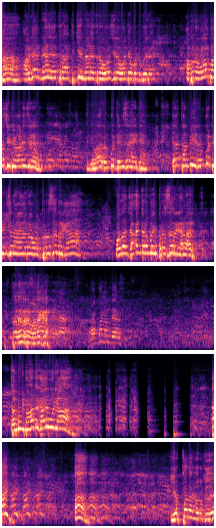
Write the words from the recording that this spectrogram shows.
ஆ அப்படியே மேல ஏத்துறா டிக்கெட் மேல ஏத்துறா ஓசியில ஓட்டை போட்டு போயிரு. அப்புறம் ஓ பாசிட்டிவ் அடிஞ்சிரு இங்க வா ரொம்ப டென்ஷன் ஆயிட்டேன். டேய் தம்பி ரொம்ப டென்ஷன் ஆகாத உனக்கு ப்ரெஷர் இருக்கா? முதல் சாயந்தரம் போய் ப்ரெஷர் இருக்கானாரு தலைவரே வணக்கம். தம்பி பாட்டு கயிறு முடியா எப்படா நொறுக்குது?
